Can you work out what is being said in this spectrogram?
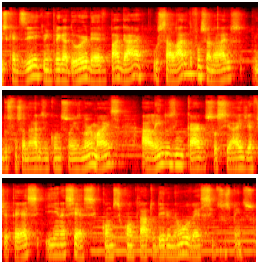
Isso quer dizer que o empregador deve pagar o salário dos funcionários, dos funcionários em condições normais, além dos encargos sociais de FGTS e INSS, como se o contrato dele não houvesse sido suspenso.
